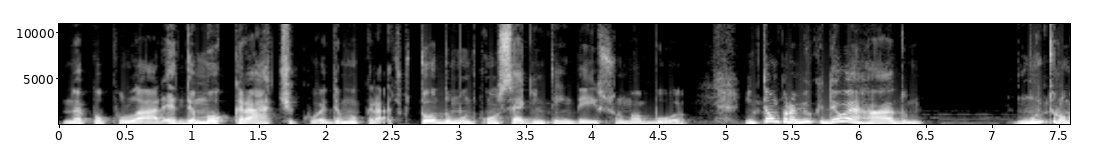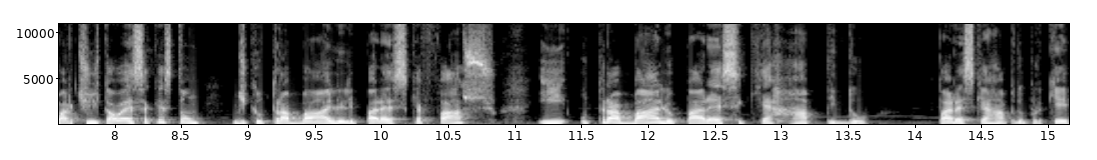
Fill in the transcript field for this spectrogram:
não é popular, é democrático, é democrático. Todo mundo consegue entender isso numa boa. Então, para mim, o que deu errado muito no marketing digital é essa questão de que o trabalho ele parece que é fácil e o trabalho parece que é rápido parece que é rápido, porque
